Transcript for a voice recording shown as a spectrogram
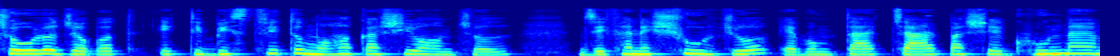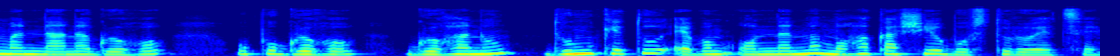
সৌরজগৎ একটি বিস্তৃত মহাকাশীয় অঞ্চল, যেখানে সূর্য এবং তার চারপাশে ঘূর্ণায়মান নানা গ্রহ, উপগ্রহ, গ্রহাণু, ধূমকেতু এবং অন্যান্য মহাকাশীয় বস্তু রয়েছে।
